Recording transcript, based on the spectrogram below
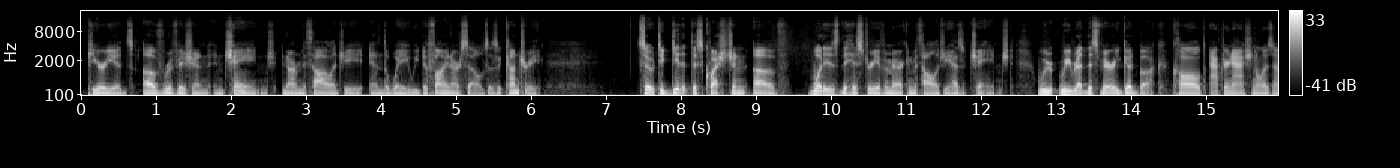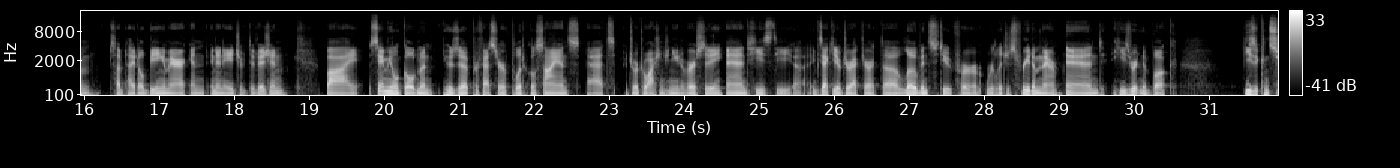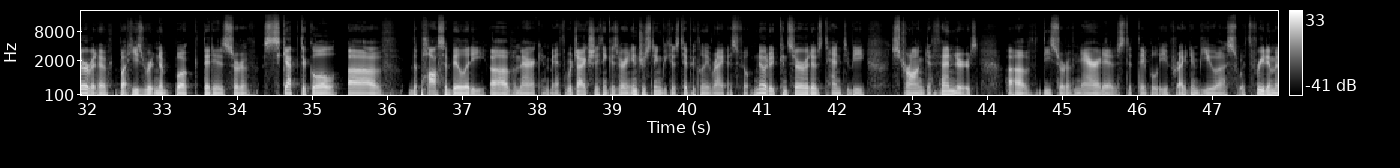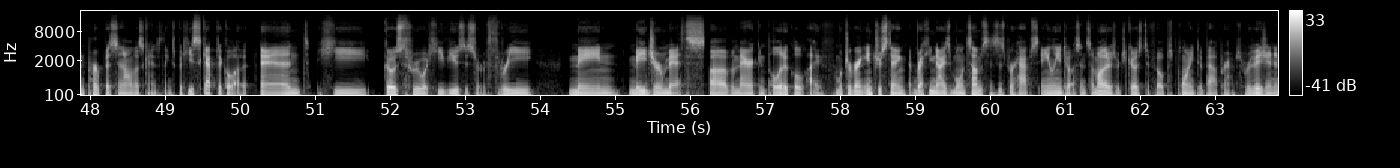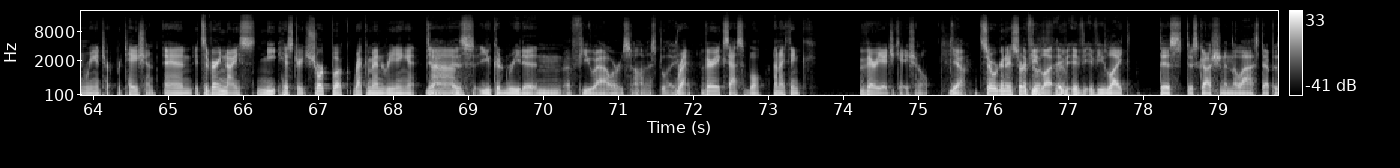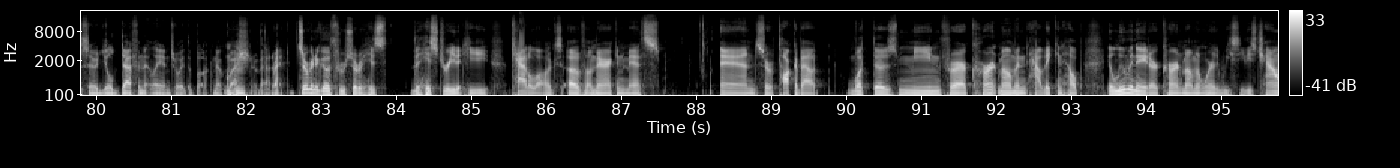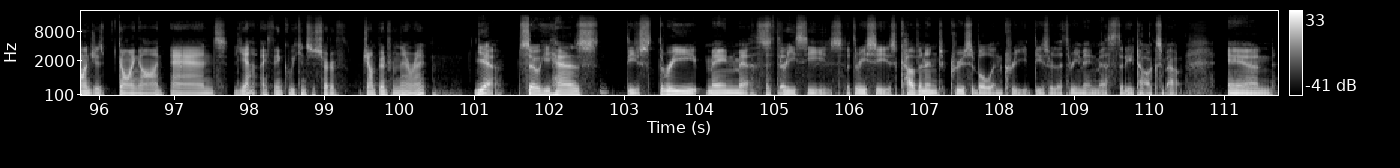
periods of revision and change in our mythology and the way we define ourselves as a country? So, to get at this question of what is the history of American mythology, has it changed? We, we read this very good book called After Nationalism, subtitled Being American in an Age of Division by Samuel Goldman, who's a professor of political science at George Washington University. And he's the uh, executive director at the Loeb Institute for Religious Freedom there. And he's written a book. He's a conservative, but he's written a book that is sort of skeptical of the possibility of American myth, which I actually think is very interesting because typically, right, as Philip noted, conservatives tend to be strong defenders of these sort of narratives that they believe, right, imbue us with freedom and purpose and all those kinds of things. But he's skeptical of it. And he goes through what he views as sort of three main major myths of American political life, which are very interesting, recognizable in some senses, perhaps alien to us in some others, which goes to Philip's point about perhaps revision and reinterpretation. And it's a very nice, neat history, short book. Recommend reading it. Yeah, Um, you could read it in a few hours, honestly. right. Very accessible, and I think very educational. Yeah. So we're going to sort of If you go like, if, if, if you like this discussion in the last episode, you'll definitely enjoy the book. No question about it. Mm-hmm. Right. So we're going to go through sort of his the history that he catalogs of American myths and sort of talk about what those mean for our current moment, how they can help illuminate our current moment where we see these challenges going on. And yeah, I think we can just sort of jump in from there, right? Yeah. So he has these three main myths. The three C's. The three C's covenant, crucible, and creed. These are the three main myths that he talks about. And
